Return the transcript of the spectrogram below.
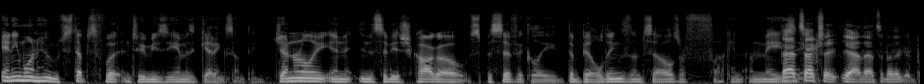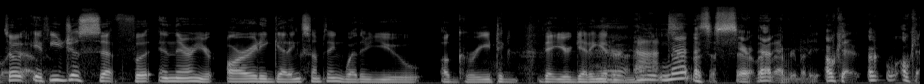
anyone who steps foot into a museum is getting something. Generally, in in the city of Chicago specifically, the buildings themselves are fucking amazing. that's actually yeah that's another good point so yeah. if you just set foot in there, you're already getting something, whether you agree to that you're getting it or I not. mean, not necessarily not everybody okay uh, okay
